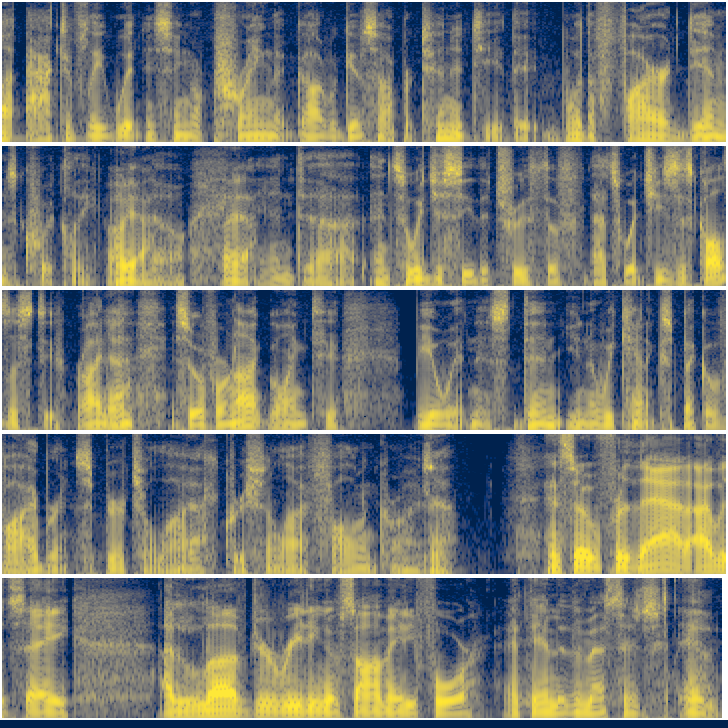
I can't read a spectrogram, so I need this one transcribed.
not actively witnessing or praying that God would give us opportunity, that boy, the fire dims quickly. Oh, yeah. You know? Oh, yeah. And uh, and so we just see the truth of that's what Jesus calls us to, right? Yeah. And so if we're not going to be a witness, then you know we can't expect a vibrant spiritual life, Yeah. Christian life, following Christ. Yeah. And so for that, I would say I loved your reading of Psalm 84 at the end of the message. And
